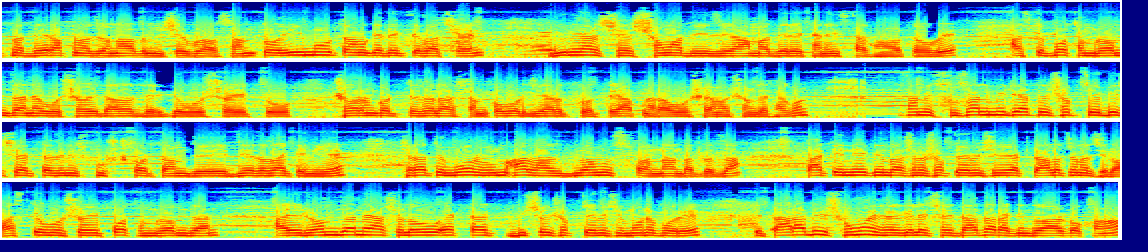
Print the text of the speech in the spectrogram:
আপনাদের, আপনার জন্য আজমি শেরপুর হাসান তো এই মুহূর্তে আমাকে দেখতে পাচ্ছেন দুনিয়ার শেষ সমাধি যে আমাদের এখানে স্থাপন হতে হবে। আজকে প্রথম রমজানে অবশ্যই দাদাদেরকে অবশ্যই একটু স্মরণ করতে চলে আসলাম, কবর জিয়ারত করতে। আপনারা অবশ্যই আমার সঙ্গে থাকুন। আমি সোশ্যাল মিডিয়াতে সবচেয়ে বেশি একটা জিনিস পোস্ট করতাম যে যে দাদাকে নিয়ে, সেটা হচ্ছে মরহুম আলহাজ গুলাম উসফান দাদা। তাকে নিয়ে কিন্তু আসলে সবচেয়ে বেশি একটা আলোচনা ছিল। আজকে অবশ্যই প্রথম রমজান, আর এই রমজানে আসলেও একটা বিষয় সবচেয়ে বেশি মনে পড়ে যে, তারাবির সময় হয়ে গেলে সেই দাদারা কিন্তু আর কখনো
